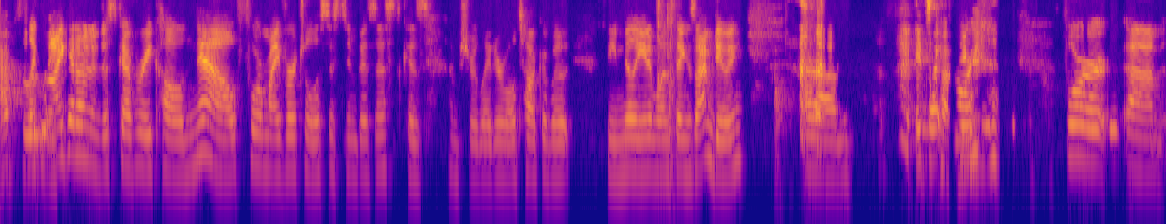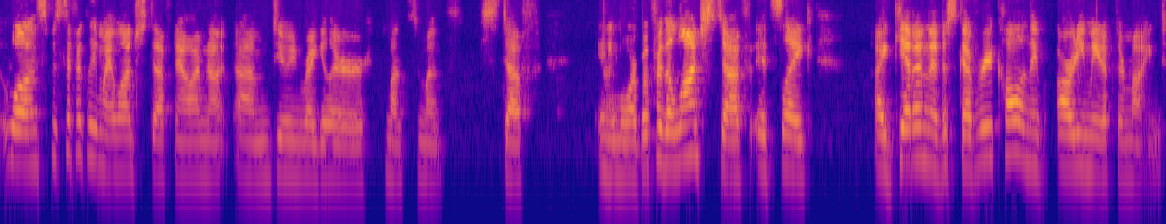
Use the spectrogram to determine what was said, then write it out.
Absolutely. Like when I get on a discovery call now for my virtual assistant business, because I'm sure later we'll talk about the million and one things I'm doing. Um, it's coming. For, for um, well, and specifically my launch stuff now, I'm not um, doing regular month to month stuff anymore. But for the launch stuff, it's like I get on a discovery call and they've already made up their mind,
